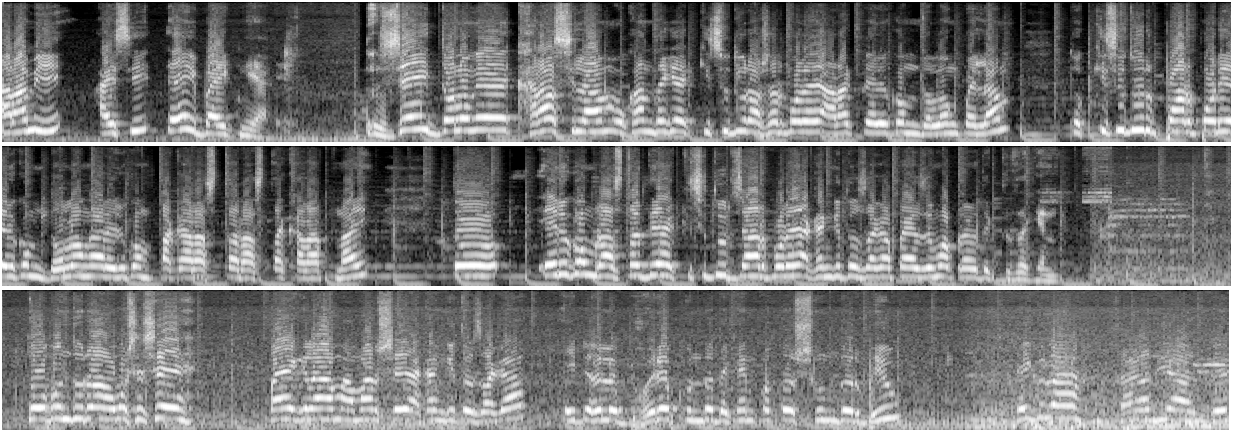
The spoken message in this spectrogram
আর আমি আইসি এই বাইক নিয়ে। যেই দলঙে খাড়া ছিলাম, ওখান থেকে কিছু দূর আসার পরে আর একটা এরকম দলং পেলাম তো কিছু দূর পর পরই এরকম দলং আর এরকম পাকা রাস্তা রাস্তা খারাপ নাই। তো এরকম রাস্তা দিয়ে কিছু দূর যাওয়ার পরে আকাঙ্ক্ষিত জায়গা পাওয়া যাব, আপনারা দেখতে থাকেন। তো বন্ধুরা, অবশেষে পেয়ে গেলাম আমার সেই আকাঙ্ক্ষিত জায়গা। এইটা হলো ভৈরবকুণ্ড দেখেন কত সুন্দর ভিউ এইগুলা জায়গা দিয়ে আসবেন,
